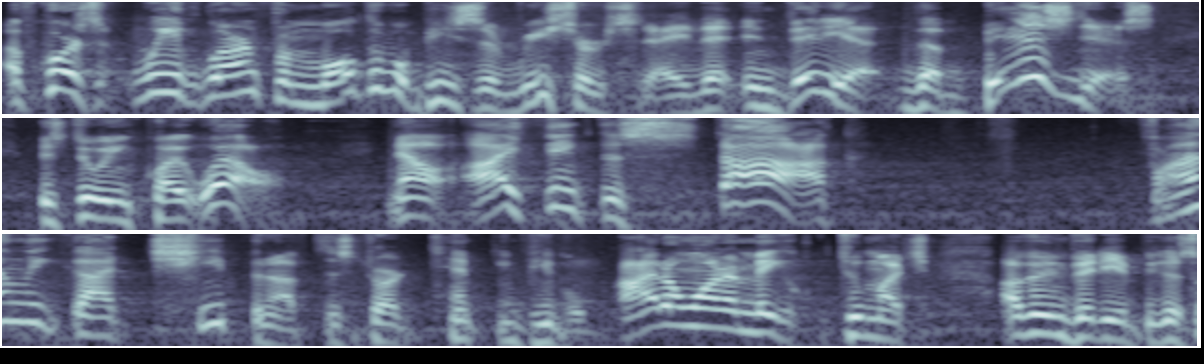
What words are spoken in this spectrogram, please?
Of course, we've learned from multiple pieces of research today that NVIDIA, the business, is doing quite well. Now, I think the stock finally got cheap enough to start tempting people. I don't want to make too much of Nvidia because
